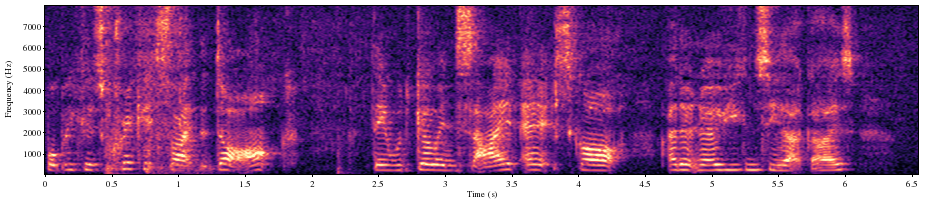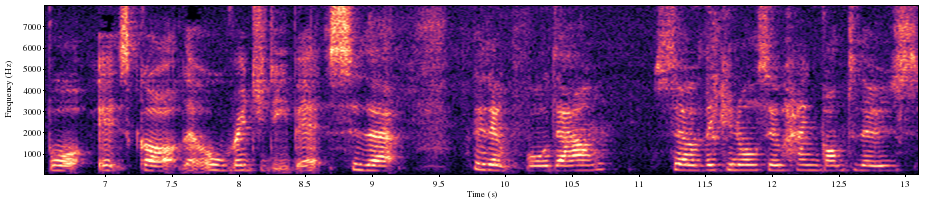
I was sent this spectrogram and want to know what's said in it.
but because crickets like the dark, they would go inside and it's got, I don't know if you can see that guys, but it's got little rigidy bits so that they don't fall down. So they can also hang on to those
